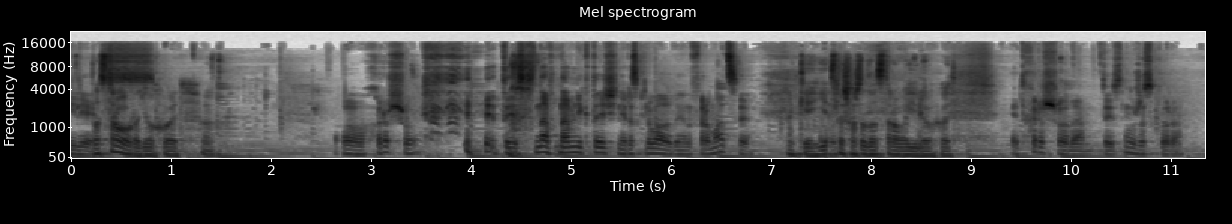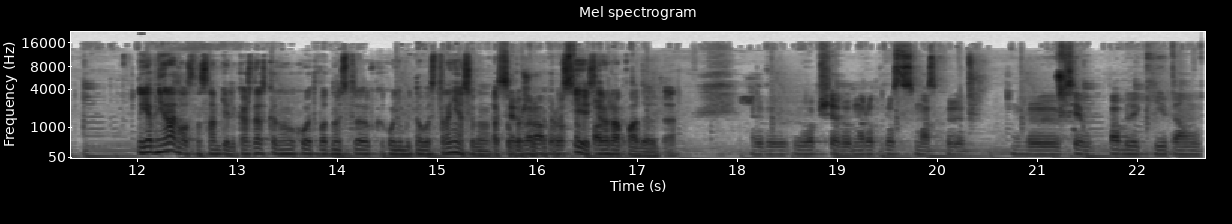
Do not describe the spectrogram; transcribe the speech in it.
Или... 22 вроде выходит. О, хорошо. То есть нам, нам никто еще не раскрывал эту информацию. Окей, я слышал, что 22 июля выходит. Это хорошо, да. То есть, ну, уже скоро. Ну, я бы не радовался, на самом деле. Каждый раз, когда он выходит в, одной, в какой-нибудь новой стране, особенно а такой большой, как Россия, сервера падают, да. Это, вообще, народ просто с ума сходит. Э, все паблики там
